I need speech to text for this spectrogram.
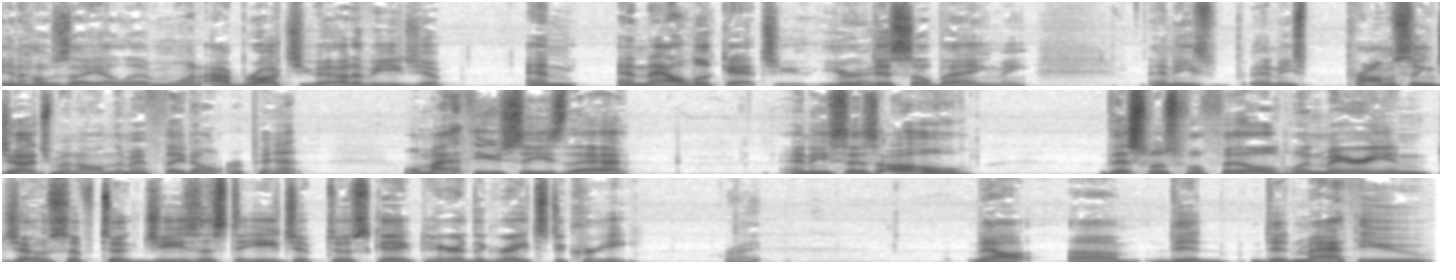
in Hosea 11 1, I brought you out of Egypt, and, and now look at you. You're right. disobeying me. And he's, and he's promising judgment on them if they don't repent. Well, Matthew sees that, and he says, Oh, this was fulfilled when Mary and Joseph took Jesus to Egypt to escape Herod the Great's decree. Right. Now, um, did did Matthew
